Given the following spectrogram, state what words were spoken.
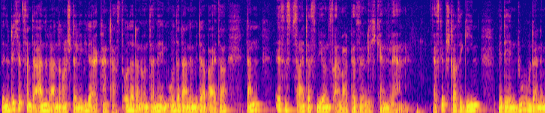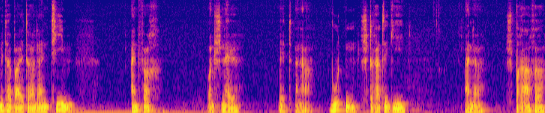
Wenn du dich jetzt an der einen oder anderen Stelle wiedererkannt hast oder dein Unternehmen oder deine Mitarbeiter, dann ist es Zeit, dass wir uns einmal persönlich kennenlernen. Es gibt Strategien, mit denen du, deine Mitarbeiter, dein Team einfach und schnell mit einer guten Strategie eine Sprache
